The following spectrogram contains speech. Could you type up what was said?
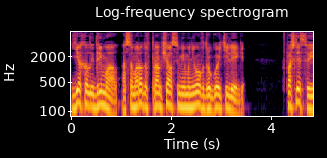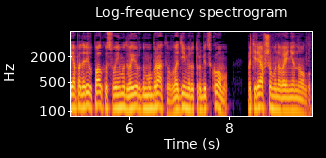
ехал и дремал, а Самородов промчался мимо него в другой телеге. Впоследствии я подарил палку своему двоюродному брату, Владимиру Трубецкому, потерявшему на войне ногу.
